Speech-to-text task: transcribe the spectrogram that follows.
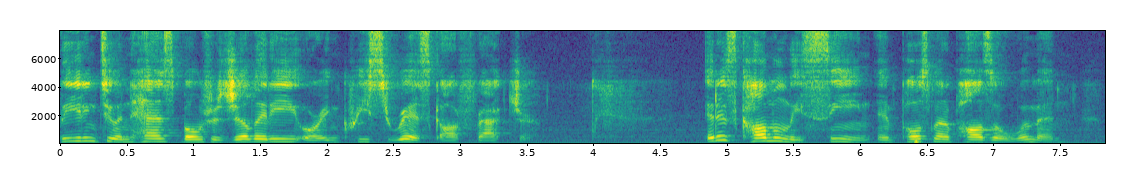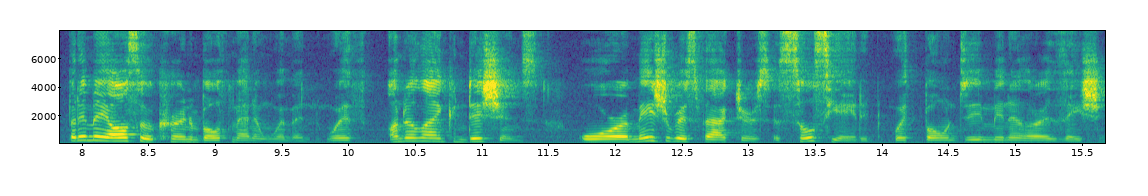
leading to enhanced bone fragility or increased risk of fracture. It is commonly seen in postmenopausal women, but it may also occur in both men and women with underlying conditions or major risk factors associated with bone demineralization.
